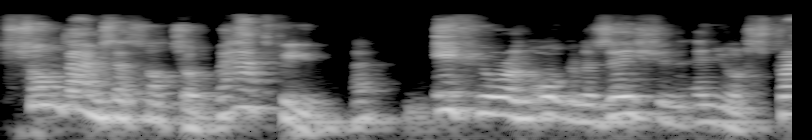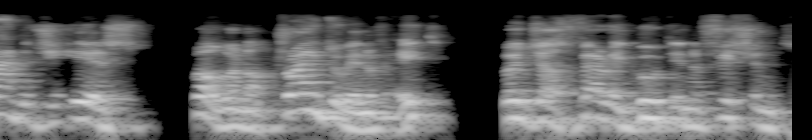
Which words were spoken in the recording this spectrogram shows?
Sometimes that's not so bad for you. Huh? If you're an organization and your strategy is, well, we're not trying to innovate, we're just very good in efficient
